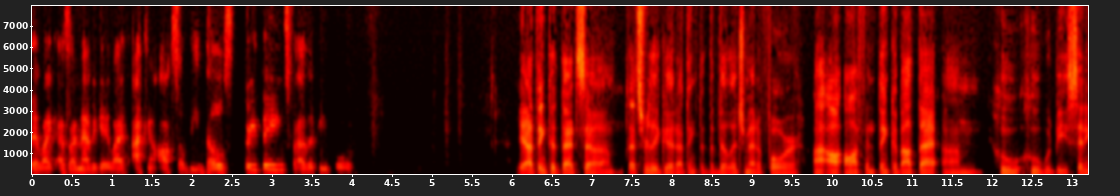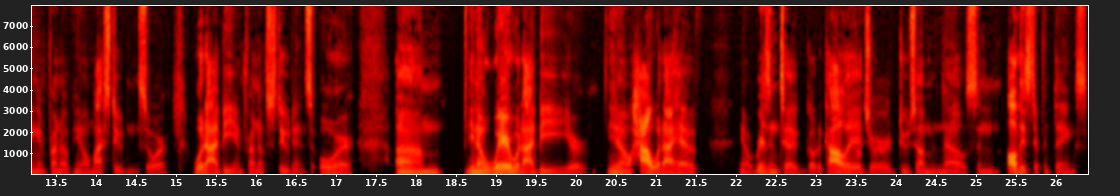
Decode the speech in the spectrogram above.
that, like, as I navigate life, I can also be those three things for other people yeah, I think that that's uh, that's really good. I think that the village metaphor, I, I often think about that. Um, who who would be sitting in front of you know my students, or would I be in front of students, or um, you know where would I be, or you know how would I have you know risen to go to college or do something else, and all these different things.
